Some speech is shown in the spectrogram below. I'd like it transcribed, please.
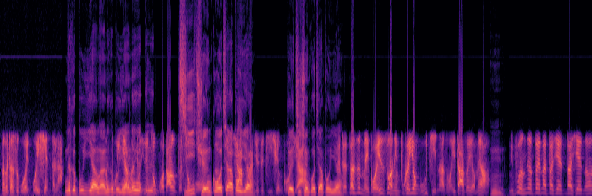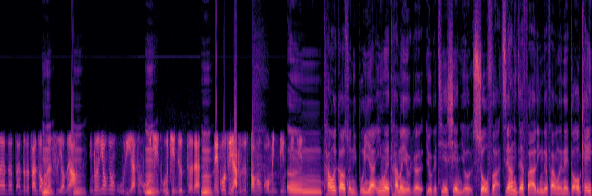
那个这是危危险的啦。那个不一样啦，那个不一样，那个因为中国大陆集权国家不一样，就是集权国家，对集权国家不一样。对，但是美国也是说你不可以用武警啊，什么一大堆有没有？嗯，你不能用对那那些那些那那那这个战争人士有没有？你不能用用武力啊，什么武警武警就对的。嗯，美国自己还不是动用国民兵？嗯，他会告诉你不一样，因为他们有个有个界限，有守法，只要你在法令的范围内都 OK，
